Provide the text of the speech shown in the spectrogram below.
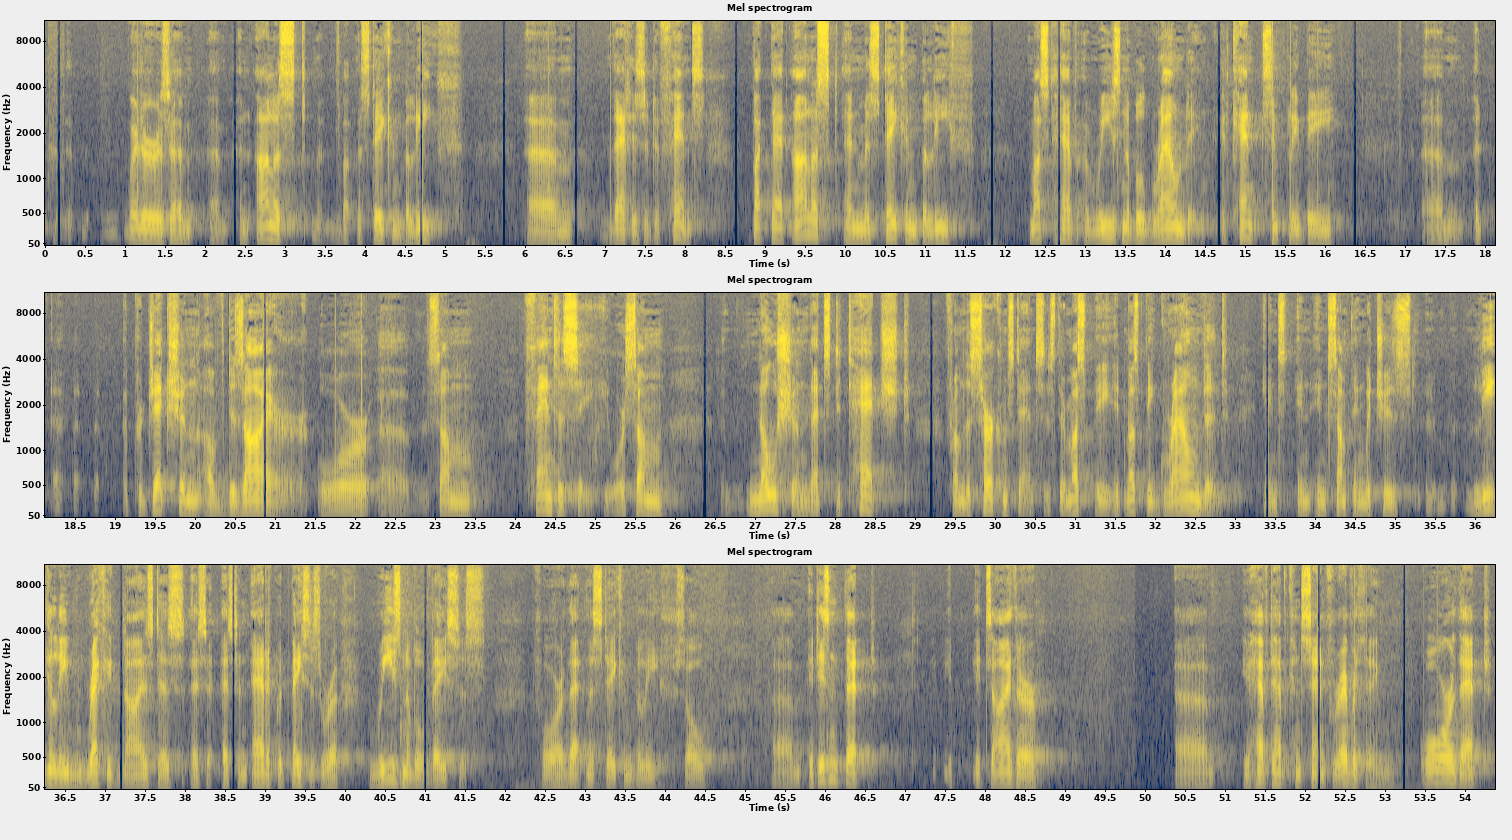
where there is a, a- an honest but mistaken belief, um, that is a defense, but that honest and mistaken belief must have a reasonable grounding. It can't simply be um, a, a- projection of desire or uh, some fantasy or some notion that's detached from the circumstances. There must be, it must be grounded in, in, in something which is legally recognized as, as, as an adequate basis or a reasonable basis for that mistaken belief. So um, it isn't that it, it's either uh, you have to have consent for everything, or that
